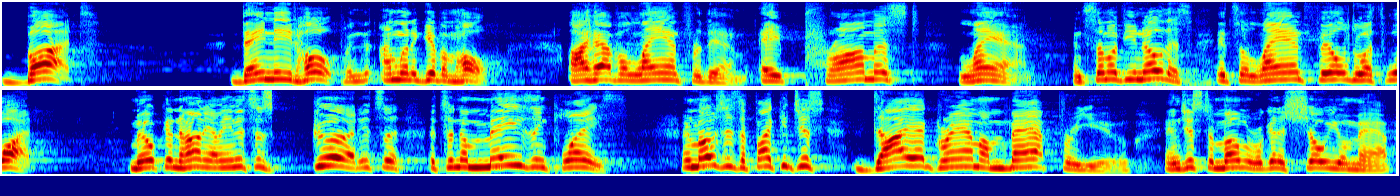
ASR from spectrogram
But they need hope, and I'm going to give them hope. I have a land for them, a promised land. And some of you know this. It's a land filled with what? Milk and honey. I mean, this is good. It's, a, it's an amazing place. And Moses, if I could just diagram a map for you, in just a moment we're going to show you a map.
